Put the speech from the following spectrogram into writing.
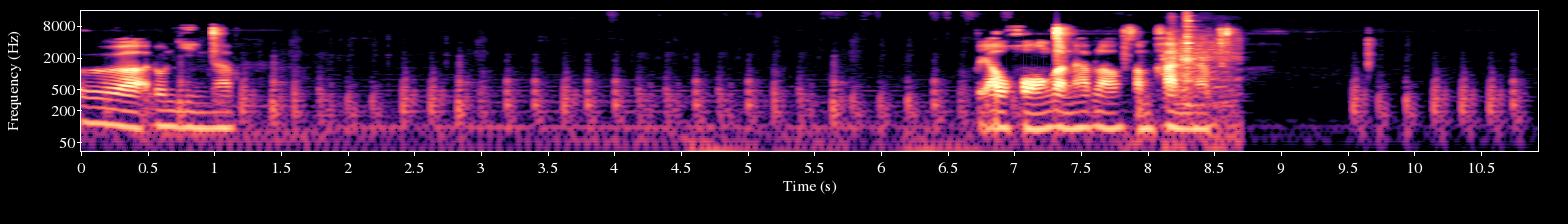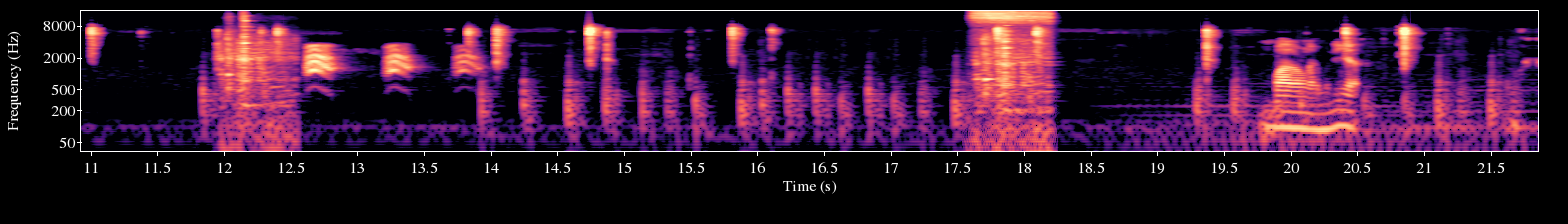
เออ โด นยิงนะครับ ไปเอาของก่อนนะครับเราสำคัญนะครับมาตรงไหนวะเนี่ย โอเค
